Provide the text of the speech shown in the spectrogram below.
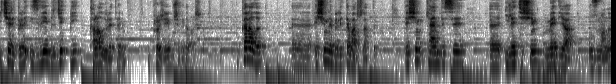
içerikleri izleyebilecek bir kanal üretelim. Bir projeyi bu şekilde başlattık. Bu kanalı e, eşimle birlikte başlattık. Eşim kendisi e, iletişim, medya uzmanı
